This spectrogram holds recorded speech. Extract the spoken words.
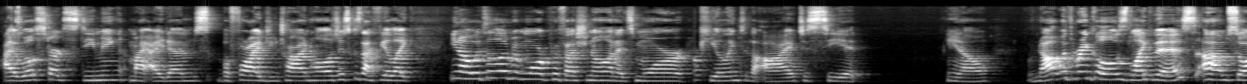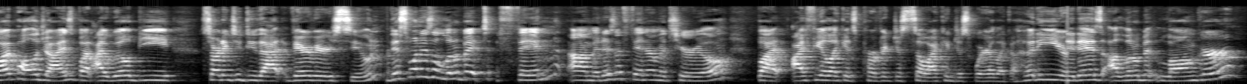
I will start steaming my items before I do try on haul just because I feel like, you know, it's a little bit more professional and it's more appealing to the eye to see it, you know, not with wrinkles like this. Um, so I apologize, but I will be starting to do that very, very soon. This one is a little bit thin. Um, it is a thinner material, but I feel like it's perfect just so I can just wear like a hoodie. Or it is a little bit longer.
